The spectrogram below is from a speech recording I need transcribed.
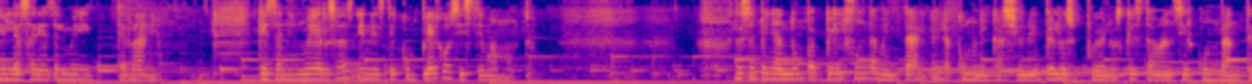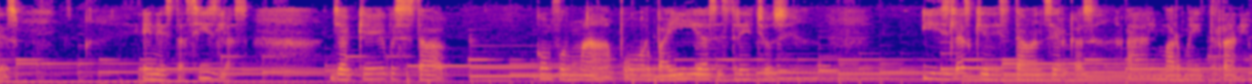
en las áreas del Mediterráneo que están inmersas en este complejo sistema mundo desempeñando un papel fundamental en la comunicación entre los pueblos que estaban circundantes en estas islas, ya que pues estaba conformada por bahías, estrechos, islas que estaban cercas al mar Mediterráneo,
